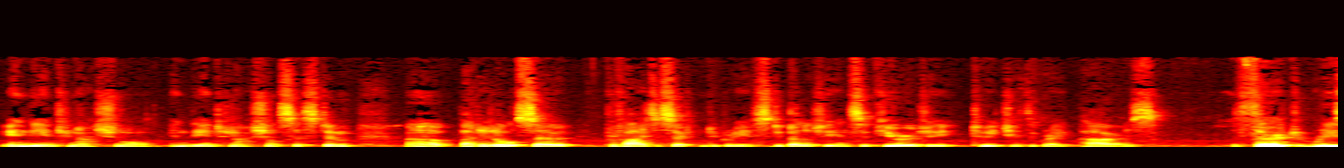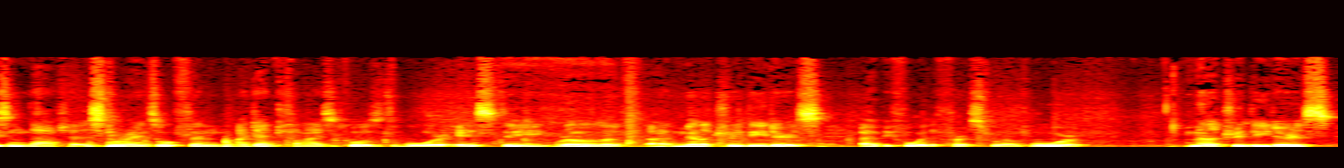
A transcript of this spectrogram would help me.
in the international in the international system, but it also provides a certain degree of stability and security to each of the great powers. The third reason that historians often identify as the cause of the war is the role of uh, military leaders uh, before the First World War. Military leaders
